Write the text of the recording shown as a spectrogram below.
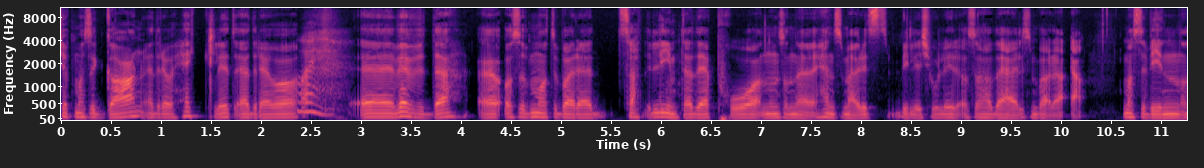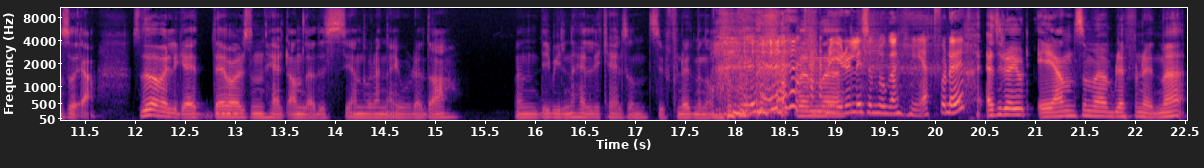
kjøpt masse garn, og jeg drev og heklet, og jeg drev og eh, vevde, eh, og så på en måte bare satt, limte jeg det på noen sånne Hense Maurits billigkjoler, og så hadde jeg liksom bare, ja, masse vind, og så, ja. Så det var veldig gøy. Det var liksom helt annerledes igjen hvordan jeg gjorde det da. Men de bilene er heller ikke helt sånn superfornøyd med nå. Men eh, Blir du liksom noen gang helt fornøyd? jeg tror jeg har gjort én som jeg ble fornøyd med.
